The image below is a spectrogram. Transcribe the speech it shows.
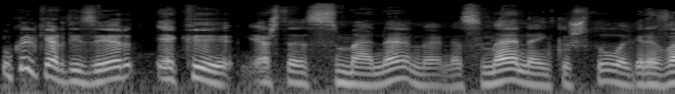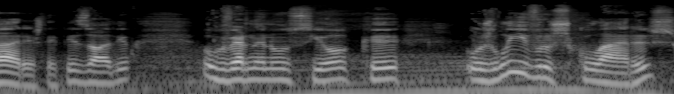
O que eu lhe quero dizer é que esta semana, na semana em que estou a gravar este episódio, o Governo anunciou que os livros escolares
